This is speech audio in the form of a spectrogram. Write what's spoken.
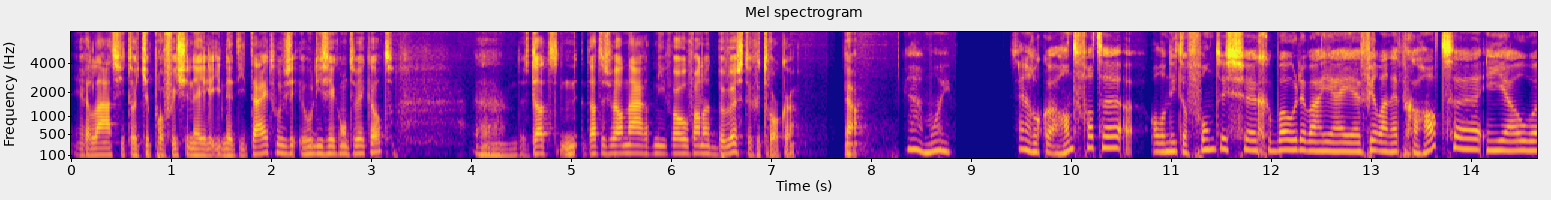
in relatie tot je professionele identiteit, hoe, hoe die zich ontwikkelt. Uh, dus dat, dat is wel naar het niveau van het bewuste getrokken. Ja, ja mooi. Zijn er ook handvatten, eh, al niet of fond is geboden, waar jij veel aan hebt gehad in jouw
